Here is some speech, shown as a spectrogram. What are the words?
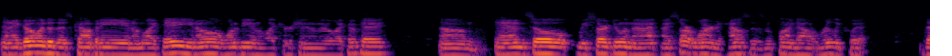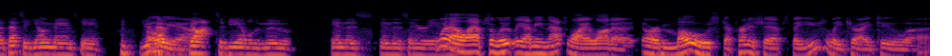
and I go into this company and I'm like, hey, you know, I want to be an electrician. And they're like, okay. Um, and so we start doing that. I start wiring houses and find out really quick that that's a young man's game. You Oh, have yeah. got to be able to move in this in this area. Well, absolutely. I mean, that's why a lot of, or most apprenticeships, they usually try to uh,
